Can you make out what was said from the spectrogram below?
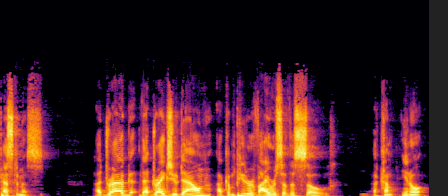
Pessimist. A drug that drags you down, a computer virus of the soul. Com- you know,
